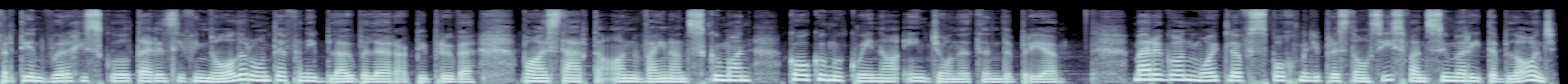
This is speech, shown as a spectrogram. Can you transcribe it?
verteenwoordig die skool tydens die finale ronde van die Bloubulle rugby proewe. Baie sterkte aan Wynand Skooman, Kaku Mokoena en Jonathan De Pre. Maragon Mooikloof spog met die prestasies van Sumarite Blanche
